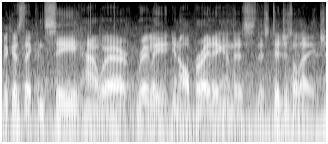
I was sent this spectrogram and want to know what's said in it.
because they can see how we're really you know, operating in this, this digital age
